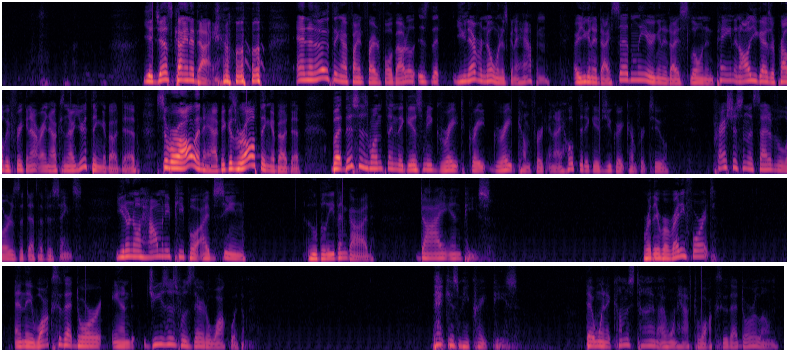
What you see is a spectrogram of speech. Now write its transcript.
you just kind of die. And another thing I find frightful about it is that you never know when it's going to happen. Are you going to die suddenly? Or are you going to die slow and in pain? And all you guys are probably freaking out right now because now you're thinking about death. So we're all unhappy because we're all thinking about death. But this is one thing that gives me great, great, great comfort, and I hope that it gives you great comfort too. Precious in the sight of the Lord is the death of his saints. You don't know how many people I've seen who believe in God die in peace where they were ready for it, and they walked through that door, and Jesus was there to walk with them. That gives me great peace. That when it comes time, I won't have to walk through that door alone.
